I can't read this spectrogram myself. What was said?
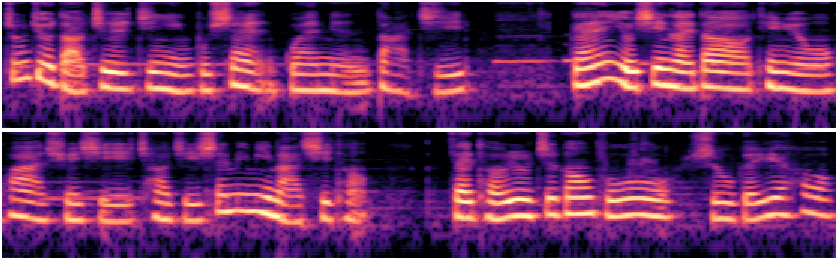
终究导致经营不善，关门大吉。感恩有幸来到天元文化学习超级生命密码系统，在投入职工服务十五个月后，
